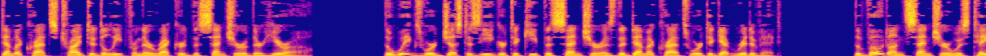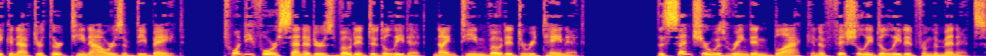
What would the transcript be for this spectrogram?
Democrats tried to delete from their record the censure of their hero. The Whigs were just as eager to keep the censure as the Democrats were to get rid of it. The vote on censure was taken after 13 hours of debate. 24 senators voted to delete it, 19 voted to retain it. The censure was ringed in black and officially deleted from the minutes.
